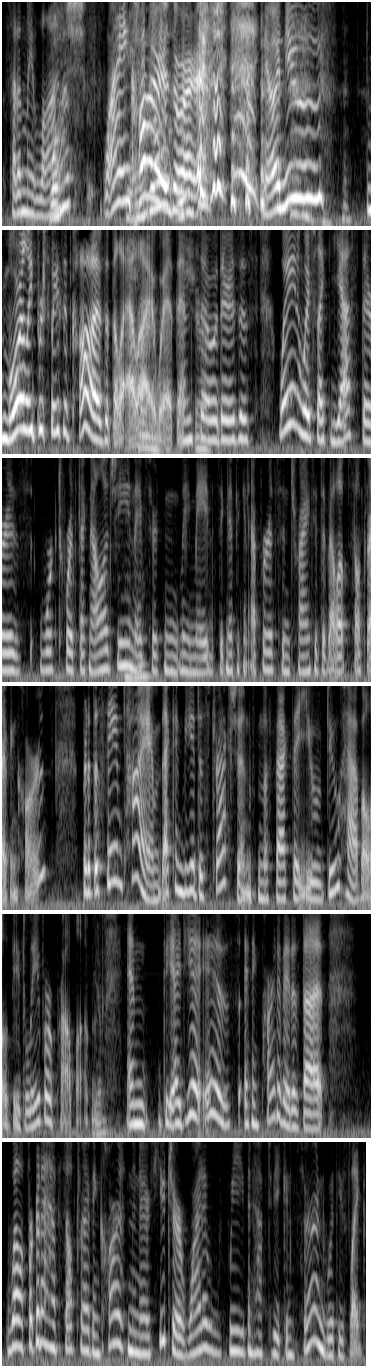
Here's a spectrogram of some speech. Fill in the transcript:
suddenly launch what? flying Scandal? cars or you know a new morally persuasive cause that they'll ally sure, with and sure. so there's this way in which like yes there is work towards technology and mm-hmm. they've certainly made significant efforts in trying to develop self-driving cars but at the same time that can be a distraction from the fact that you do have all of these labor problems yep. and the idea is i think part of it is that well, if we're going to have self-driving cars in the near future, why do we even have to be concerned with these like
